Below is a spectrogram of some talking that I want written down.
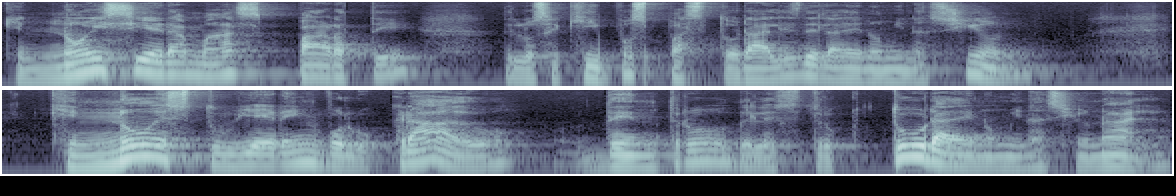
que no hiciera más parte de los equipos pastorales de la denominación, que no estuviera involucrado dentro de la estructura denominacional,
